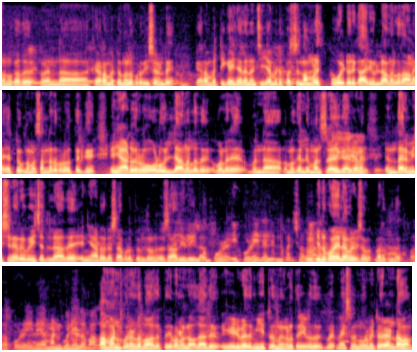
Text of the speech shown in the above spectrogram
നമുക്കത് പിന്നെ കയറാൻ പറ്റുമെന്നുള്ള പ്രതീക്ഷയുണ്ട്. കയറാൻ പറ്റിക്കഴിഞ്ഞാൽ എന്തും ചെയ്യാൻ പറ്റും? പക്ഷെ നമ്മൾ പോയിട്ടൊരു കാര്യമില്ല എന്നുള്ളതാണ് ഏറ്റവും നമ്മൾ സന്നദ്ധ പ്രവർത്തകർക്ക് ഇനി ആടെ ഒരു റോളും ഇല്ല എന്നുള്ളത് വളരെ പിന്നെ നമുക്കെല്ലാം മനസ്സിലായ ഒരു കാര്യമാണ്. എന്തായാലും മിഷനറി ഉപയോഗിച്ചിട്ടില്ലാതെ ഇനി ആടെ ഒരു രക്ഷാപ്രവർത്തനത്തിനും ഒരു സാധ്യതയില്ല. ഇന്ന് വിശ്വ നടക്കുന്നത്. ആ പുഴയിലെ മൺകൂനുള്ള ആ ഭാഗം മൺകൂനുള്ള ഭാഗത്ത് ഞാൻ പറഞ്ഞല്ലോ അതായത് എഴുപത് മീറ്റർ നീളത്തിൽ എഴുപത് മാക്സിമം നൂറ് മീറ്റർ വരെ ഉണ്ടാവാം.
